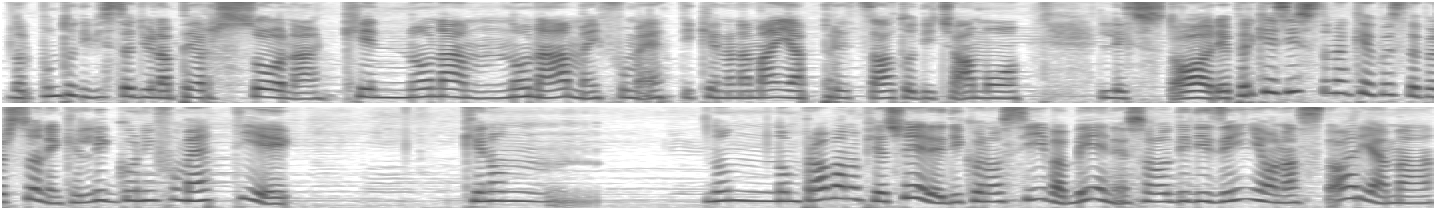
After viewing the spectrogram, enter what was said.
dal punto di vista di una persona che non, ha- non ama i fumetti, che non ha mai apprezzato, diciamo, le storie, perché esistono anche queste persone che leggono i fumetti e che non, non, non provano piacere, dicono sì, va bene, sono di disegno, ho una storia, ma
